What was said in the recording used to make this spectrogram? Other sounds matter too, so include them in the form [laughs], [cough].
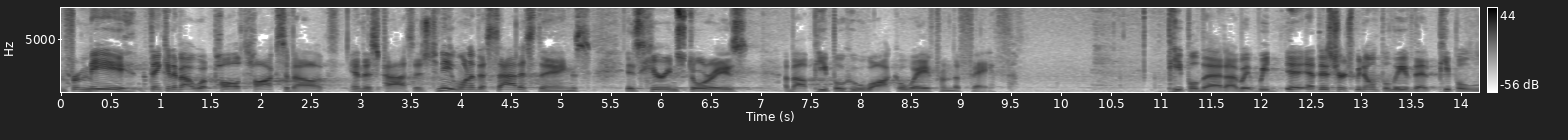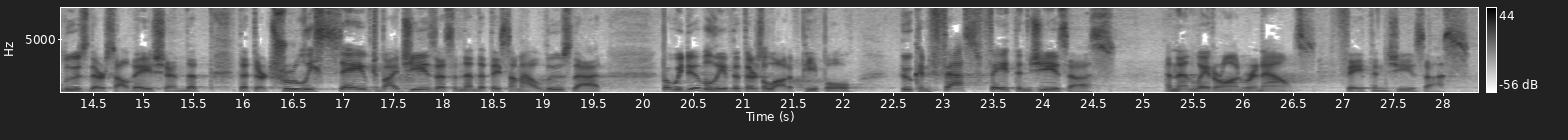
For me, thinking about what Paul talks about in this passage, to me, one of the saddest things is hearing stories about people who walk away from the faith. People that, uh, we, we, at this church, we don't believe that people lose their salvation, that, that they're truly saved by Jesus and then that they somehow lose that. But we do believe that there's a lot of people who confess faith in Jesus and then later on renounce faith in Jesus.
